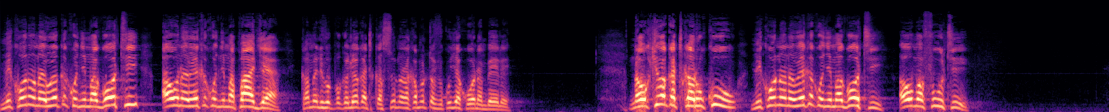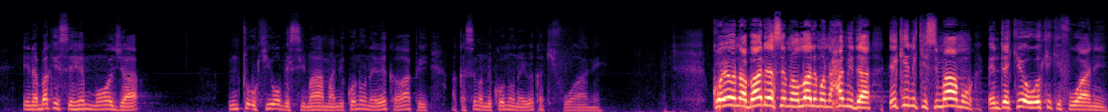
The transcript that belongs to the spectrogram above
mikono unaiweka kwenye magoti au unaiweka kwenye mapaja kama ilivyopokelewa katika suna na kama tutavyokuja kuona mbele. Na ukiwa katika rukuu mikono unaiweka kwenye magoti au mafuti. Inabaki sehemu moja mtu ukiwa umesimama mikono unaiweka wapi? Akasema mikono unaiweka kifuani. Kwa hiyo na baada ya sema allah liman hamida iki ni kisimamo ntakiwa uweke kifuani.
